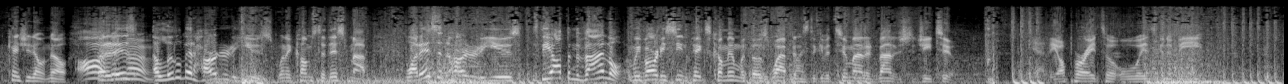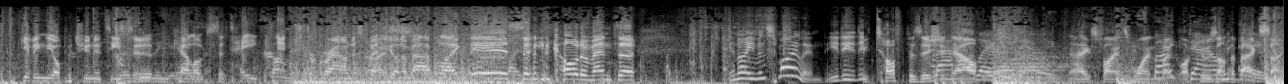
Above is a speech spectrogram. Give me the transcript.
in case you don't know. Oh, but I it didn't is know. a little bit harder to use when it comes to this map. What isn't harder to use is the Op and the Vandal, and we've already seen picks come in with those weapons to give a two-man advantage to G2. Yeah, the operator always going to be giving the opportunity to keloqz to take extra ground, especially on a map like this. And koldamenta, you're not even smiling. You do. Be tough position now. player. NagZ finds one, but Spike look who's down on the backside.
